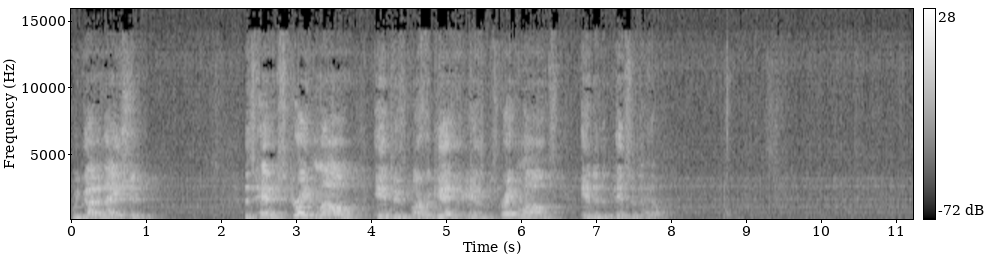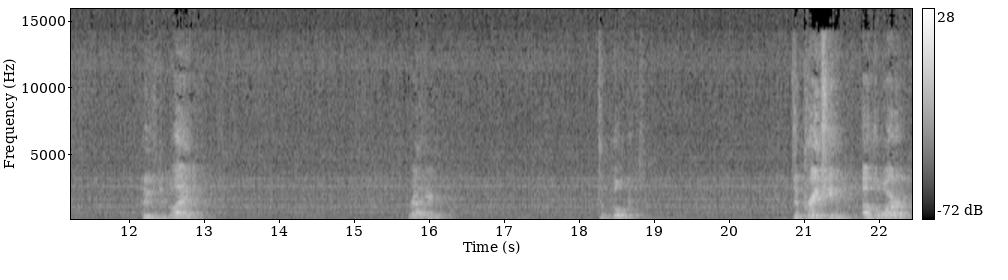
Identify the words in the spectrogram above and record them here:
We've got a nation that's heading straight along into Armageddon and straight along into the pits of hell. Who's to blame? Right here. The pulpit. The preaching of the word.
